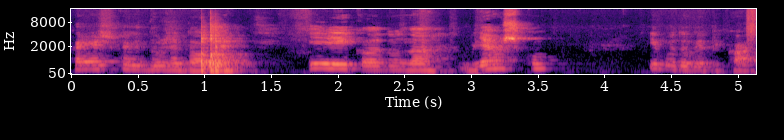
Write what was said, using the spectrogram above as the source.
Кришкою дуже добре. І кладу на бляшку і буду випікати.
